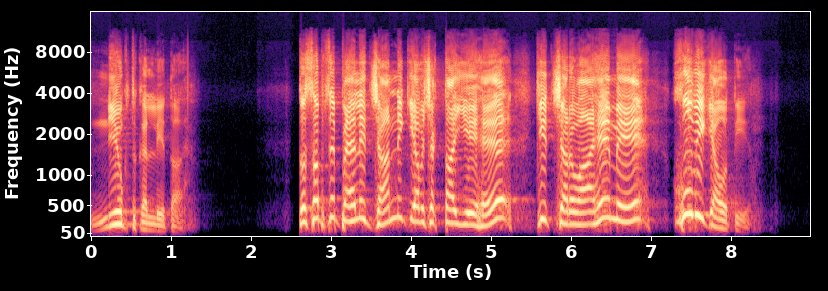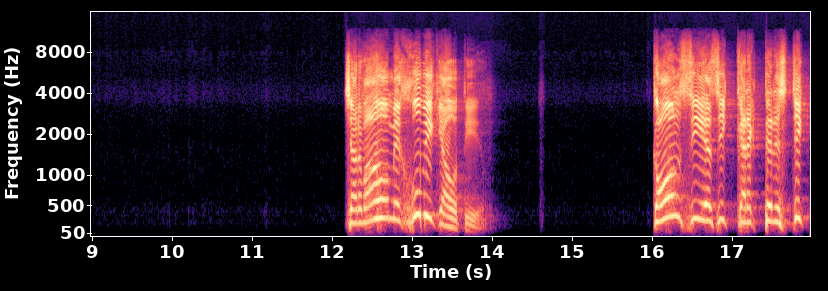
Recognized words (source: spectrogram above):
नियुक्त कर लेता है। तो सबसे पहले जानने की आवश्यकता यह है कि चरवाहे में खूबी क्या होती है। चरवाहों में खूबी क्या होती है? कौन सी ऐसी कैरेक्टरिस्टिक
